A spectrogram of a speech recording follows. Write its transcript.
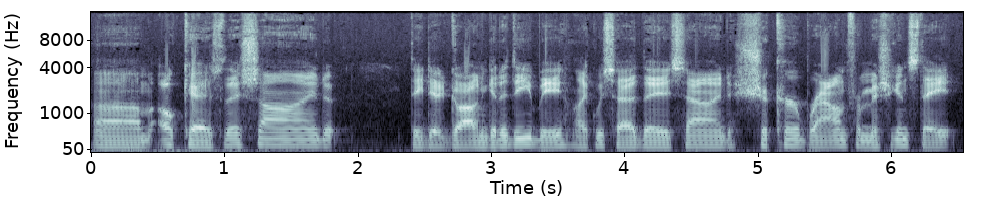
Um, okay, so they signed. They did go out and get a DB, like we said. They signed Shakur Brown from Michigan State.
